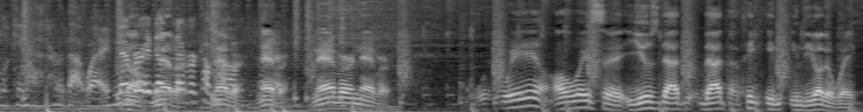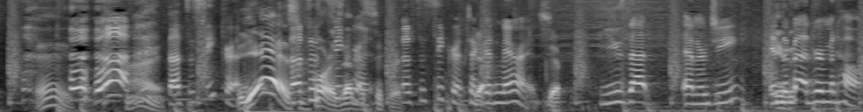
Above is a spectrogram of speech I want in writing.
looking at her that way? No, Never, it doesn't never, ever come never, home. Never, Okay. never, never. We always uh, use that that thing in, in the other way. Hey, hi. That's a secret. Yes, that's of course, a secret. that's a secret. That's a secret to Yeah. good marriage. Yep. Use that energy in, In the the- bedroom at home.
